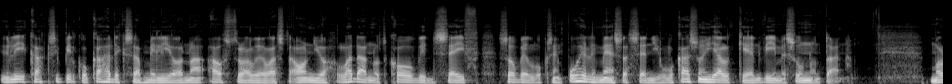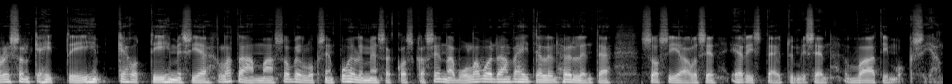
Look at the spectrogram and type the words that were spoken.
Yli 2,8 miljoonaa australialaista on jo ladannut COVID Safe-sovelluksen puhelimeensa sen julkaisun jälkeen viime sunnuntaina. Morrison kehitti, kehotti ihmisiä lataamaan sovelluksen puhelimensa, koska sen avulla voidaan vähitellen höllentää sosiaalisen eristäytymisen vaatimuksia.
